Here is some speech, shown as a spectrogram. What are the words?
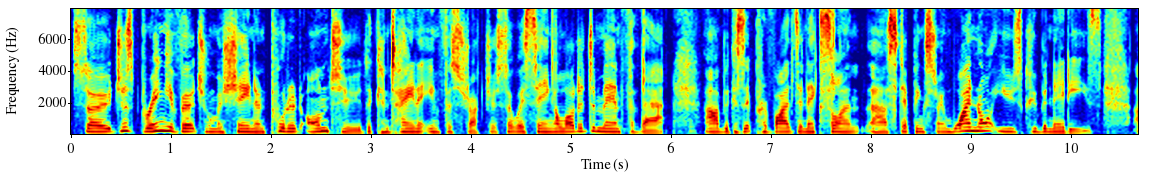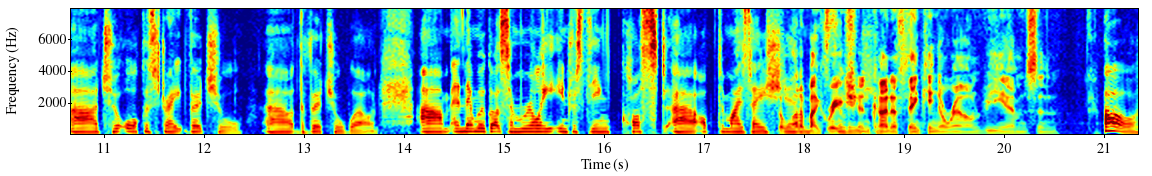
So just bring your virtual machine and put it onto the container infrastructure. So we're seeing a lot of demand for that uh, because it provides an excellent uh, stepping stone. Why not use Kubernetes uh, to orchestrate virtual? Uh, the virtual world, um, and then we've got some really interesting cost uh, optimization. So a lot of migration kind of thinking around VMs and Oh,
